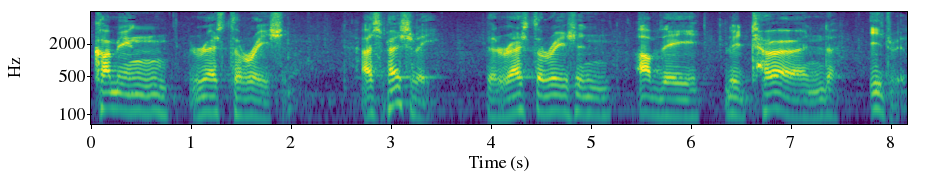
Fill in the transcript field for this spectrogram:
coming restoration, especially the restoration of the returned Israel,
